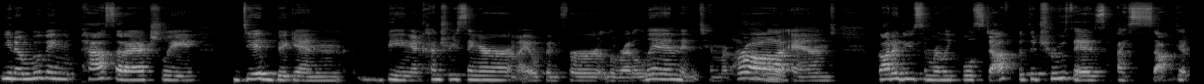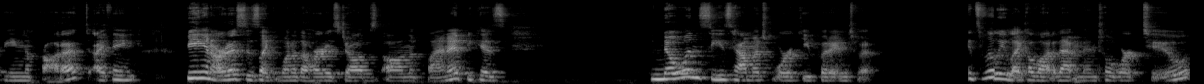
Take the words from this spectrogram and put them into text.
you know, moving past that, I actually did begin being a country singer. I opened for Loretta Lynn and Tim McGraw and got to do some really cool stuff. But the truth is, I sucked at being the product. I think being an artist is like one of the hardest jobs on the planet because no one sees how much work you put into it. It's really like a lot of that mental work too.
